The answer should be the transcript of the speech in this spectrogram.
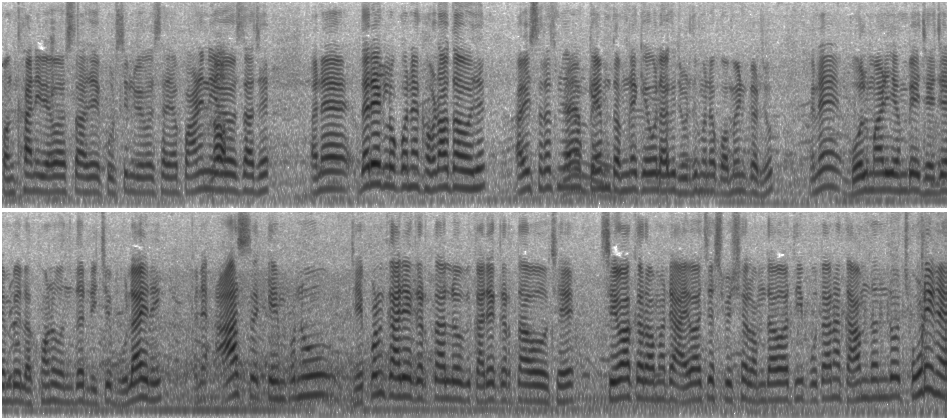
પંખાની વ્યવસ્થા છે ખુરશીની વ્યવસ્થા છે પાણીની વ્યવસ્થા છે. અને દરેક લોકોને ખવડાવતા હોય છે. આવી સરસ મજાનો કેમ તમને કેવું લાગ્યું જોરથી મને કોમેન્ટ કરજો. અને બોલમાળી અંબે જે જે અંબે લખવાનું અંદર નીચે ભૂલાય નહીં. અને આ કેમ્પનું જે પણ કાર્યકર્તા કાર્યકર્તાઓ છે સેવા કરવા માટે આવ્યા છે સ્પેશિયલ અમદાવાદથી પોતાના કામ ધંધો છોડીને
